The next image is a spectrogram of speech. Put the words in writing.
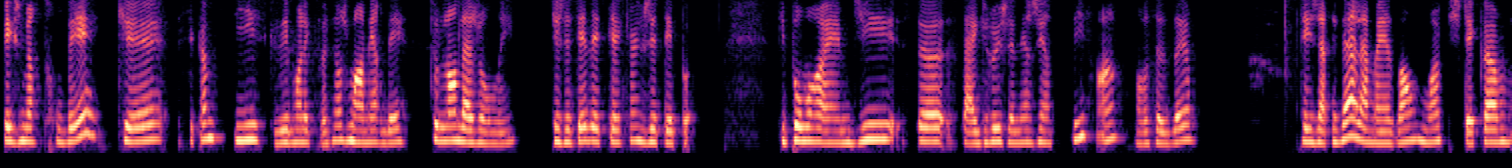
fait que je me retrouvais que c'est comme si, excusez-moi l'expression, je m'emmerdais tout le long de la journée, que j'essayais d'être quelqu'un que je n'étais pas. Puis pour moi, MG, ça, ça gruge l'énergie anti, hein? on va se le dire. Fait que j'arrivais à la maison, moi, puis j'étais comme,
